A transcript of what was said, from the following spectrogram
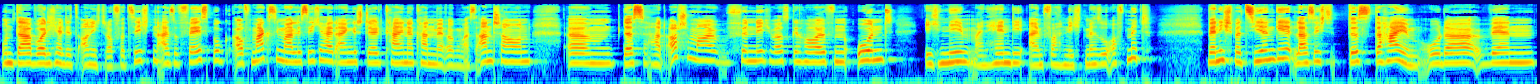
und da wollte ich halt jetzt auch nicht drauf verzichten. Also Facebook auf maximale Sicherheit eingestellt, keiner kann mehr irgendwas anschauen. Ähm, das hat auch schon mal, finde ich, was geholfen. Und ich nehme mein Handy einfach nicht mehr so oft mit. Wenn ich spazieren gehe, lasse ich das daheim. Oder wenn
